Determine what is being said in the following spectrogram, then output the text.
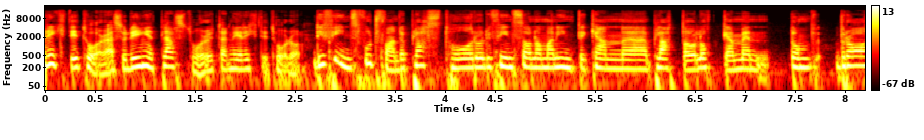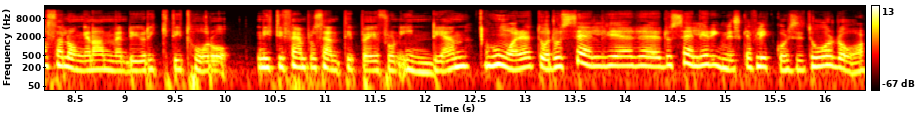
riktigt hår. Alltså det är inget plasthår utan det är riktigt hår då. Det finns fortfarande plasthår och det finns sådana man inte kan eh, platta och locka men de bra salongerna använder ju riktigt hår och 95 procent tippar är från Indien. Håret då, då säljer, då säljer indiska flickor sitt hår då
